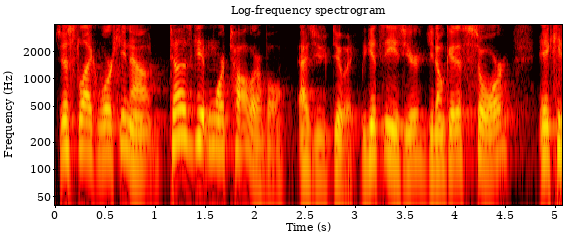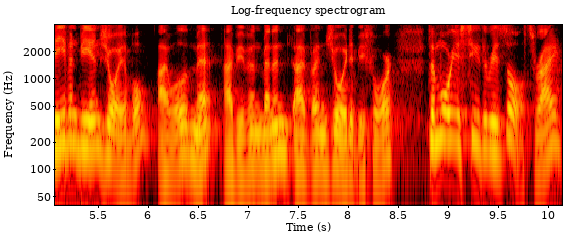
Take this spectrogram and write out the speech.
just like working out, does get more tolerable as you do it. It gets easier. You don't get as sore. It can even be enjoyable. I will admit, I've even been, I've enjoyed it before. The more you see the results, right?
